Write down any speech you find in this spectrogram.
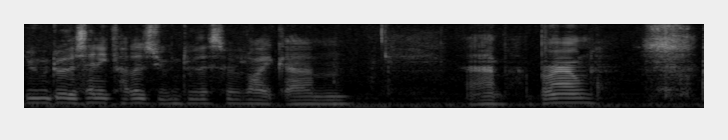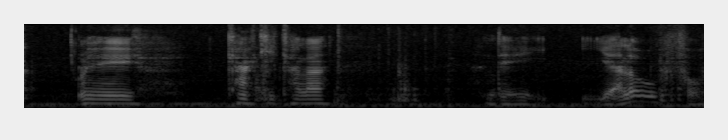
You can do this any colours. You can do this with like um, um, a brown a khaki colour and a yellow for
